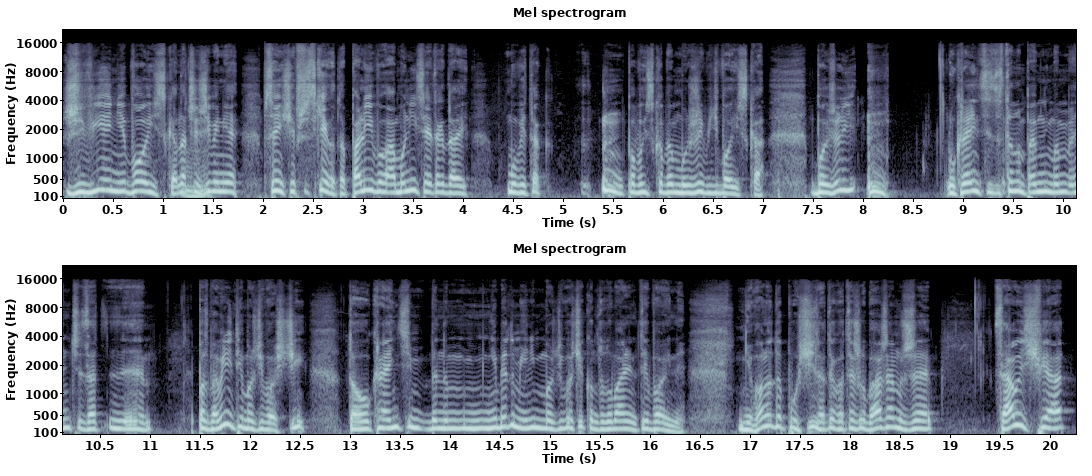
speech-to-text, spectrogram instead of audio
żywienie wojska. Znaczy mhm. żywienie w sensie wszystkiego. To paliwo, amunicja i tak dalej. Mówię tak po wojskowemu żywić wojska. Bo jeżeli Ukraińcy zostaną w pewnym momencie za, e, pozbawieni tej możliwości, to Ukraińcy będą, nie będą mieli możliwości kontynuowania tej wojny. Nie wolno dopuścić, dlatego też uważam, że cały świat,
